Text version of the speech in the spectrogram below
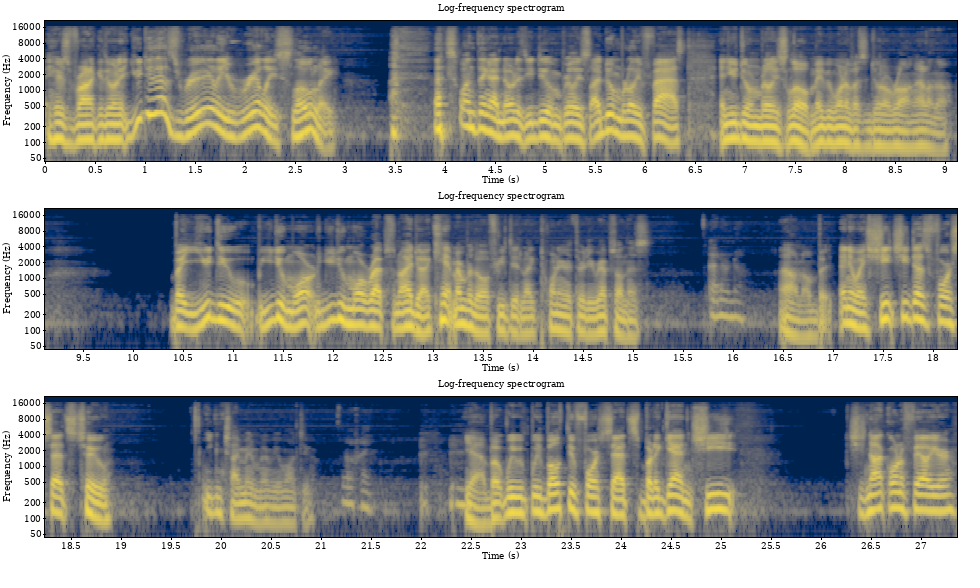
Here's Veronica doing it. You do this really, really slowly. That's one thing I noticed. You do them really. I do them really fast, and you do them really slow. Maybe one of us is doing it wrong. I don't know. But you do you do more you do more reps than I do. I can't remember though if you did like twenty or thirty reps on this. I don't know. I don't know. But anyway, she she does four sets too. You can chime in whenever you want to. Okay. Yeah, but we we both do four sets. But again, she she's not going to failure.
